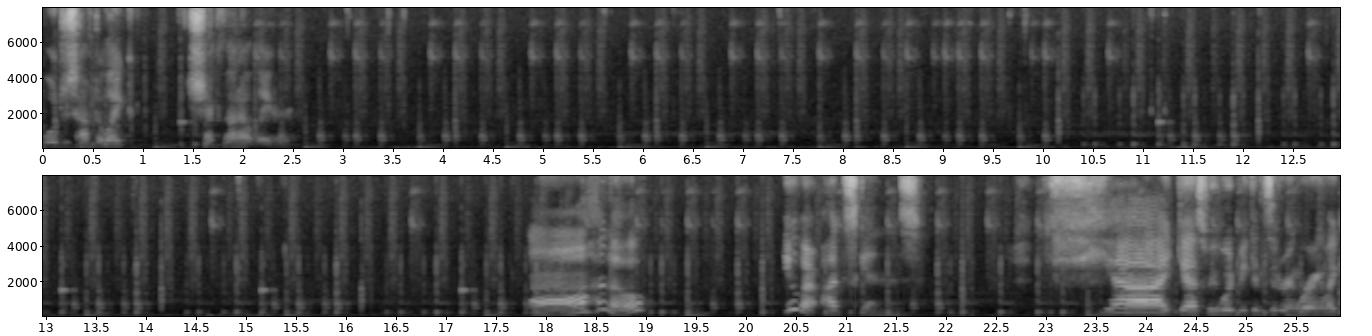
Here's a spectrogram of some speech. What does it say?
We'll just have to, like, check that out later. Aw, hello. You wear odd skins. Yeah, I guess we would be considering wearing, like,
